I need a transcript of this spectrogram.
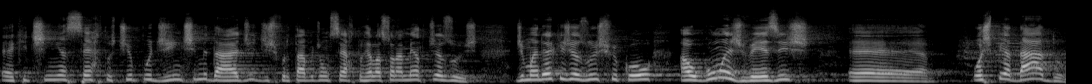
é, que tinha certo tipo de intimidade, desfrutava de um certo relacionamento com Jesus. De maneira que Jesus ficou algumas vezes é, hospedado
